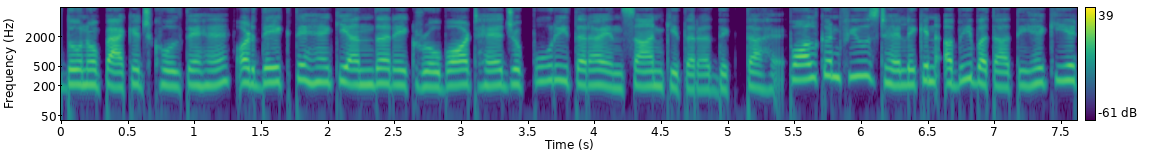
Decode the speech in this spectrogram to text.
दोनों पैकेज खोलते हैं और देखते हैं कि अंदर एक रोबोट है जो पूरी तरह इंसान की तरह दिखता है। पॉल कंफ्यूज है, लेकिन अभी बताती है कि ये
